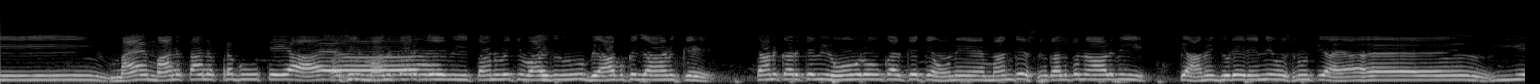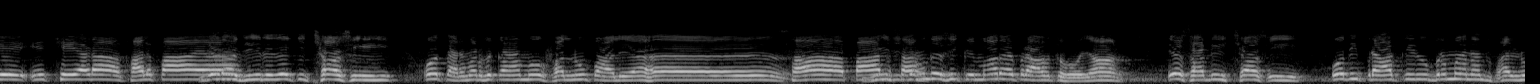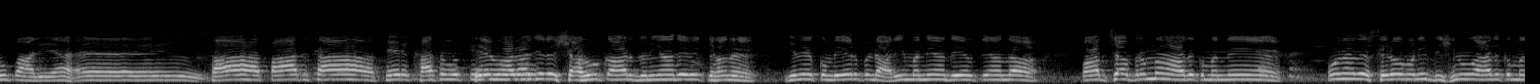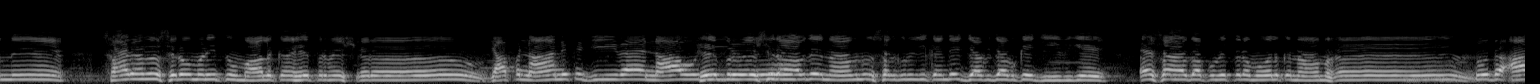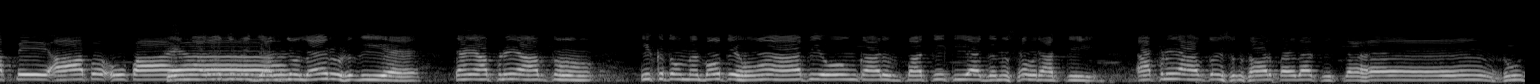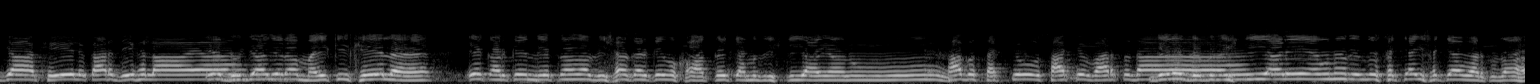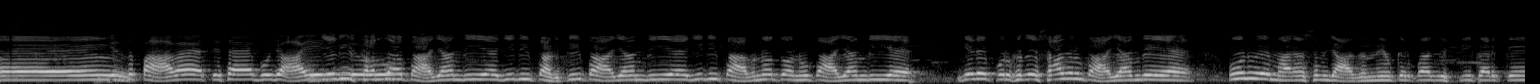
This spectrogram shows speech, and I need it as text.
ਮੈਂ ਮਨ ਤਨ ਪ੍ਰਭੂ ਤੇ ਆਇਆ। ਅਸੀਂ ਮਨ ਕਰਕੇ ਵੀ ਤਨ ਵਿੱਚ ਵਾਹਿਗੁਰੂ ਨੂੰ ਵਿਆਪਕ ਜਾਣ ਕੇ ਤਨ ਕਰਕੇ ਵੀ ਰੋਮ ਰੋਮ ਕਰਕੇ ਧਿਆਉਨੇ ਆ। ਮਨ ਦੇ ਸੰਕਲਪ ਨਾਲ ਵੀ ਧਿਆਨ ਜੁੜੇ ਰਹਿੰਦੇ ਉਸ ਨੂੰ ਧਿਆਇਆ ਹੈ। ਜੀਏ ਇਛੇ ਅੜਾ ਫਲ ਪਾਇਆ ਜਿਹੜਾ ਜੀਰ ਦੇ ਚ ਇੱਛਾ ਸੀ ਉਹ ਧਰਮ ਅਰਥ ਕਾਮ ਮੋਖ ਫਲ ਨੂੰ ਪਾ ਲਿਆ ਹੈ। ਸਾ ਸਾ ਚਾਹੁੰਦੇ ਸੀ ਕਿ ਮਹਾਰਾਜ ਪ੍ਰਾਪਤ ਹੋ ਜਾਣ। ਇਹ ਸਾਡੀ ਇੱਛਾ ਸੀ। ਉਹਦੀ ਪ੍ਰਾਪਤੀ ਨੂੰ ਬ੍ਰਹਮਾਨੰਦ ਫਲ ਨੂੰ ਪਾ ਲਿਆ ਹੈ। ਸਾਹ ਪਾਦ ਸਾਹ ਸਿਰ ਖਸਮ ਤੇ ਮਹਾਰਾਜ ਜਿਹੜੇ ਸ਼ਾਹੂਕਾਰ ਦੁਨੀਆ ਦੇ ਵਿੱਚ ਹਨ। ਜਿਵੇਂ ਕੁੰਬੇਰ ਭੰਡਾਰੀ ਮੰਨਿਆ ਦੇਵਤਿਆਂ ਦਾ ਪਾਤਸ਼ਾਹ ਬ੍ਰਹਮਾ ਆਦਿਕ ਮੰਨੇ ਹੈ ਉਹਨਾਂ ਦੇ ਸਿਰੋਮਣੀ ਵਿਸ਼ਨੂੰ ਆਦਿਕ ਮੰਨੇ ਹੈ ਸਾਰਿਆਂ ਦਾ ਸਿਰੋਮਣੀ ਤੂੰ ਮਾਲਕ ਹੈ ਹੇ ਪਰਮੇਸ਼ਰ। ਜਪ ਨਾਨਕ ਜੀਵੈ ਨਾਉ ਹੇ ਜੀਓ। ਪਰਮੇਸ਼ਰ ਆਪਦੇ ਨਾਮ ਨੂੰ ਸਤਿਗੁਰੂ ਜੀ ਕਹਿੰਦੇ ਜਪ ਜਪ ਕੇ ਜੀਵੀਏ। ਐਸਾ ਆਪਦਾ ਪਵਿੱਤਰ ਅਮੋਲਕ ਨਾਮ ਹੈ ਤੁਧ ਆਪੇ ਆਪ ਮਹਾਰਾਜ ਜਿਵੇਂ ਜਲ ਚੋਂ ਲਹਿਰ ਉੱਠਦੀ ਹੈ ਤਾਂ ਆਪਣੇ ਆਪ ਤੋਂ ਇੱਕ ਤੋਂ ਮੈਂ ਬਹੁਤੇ ਹੋਵਾਂ ਆਪ ਹੀ ਓੰਕਾਰ ਉਤਪਾਤੀ ਕੀਆ ਦਿਨ ਸਭ ਰਾਤੀ ਆਪਣੇ ਆਪ ਤੋਂ ਹੀ ਸੰਸਾਰ ਪੈਦਾ ਕੀਤਾ ਹੈ ਦੂਜਾ ਖੇਲ ਕਰ ਦਿਖਲਾਇਆ ਇਹ ਦੂਜਾ ਜਿਹੜਾ ਮਾਇਕੀ ਖੇਲ ਹੈ ਇਹ ਕਰਕੇ ਨੇਤਰਾਂ ਦਾ ਵਿਸ਼ਾ ਕਰਕੇ ਵਿਖਾਤੇ ਚਮ ਦ੍ਰਿਸ਼ਟੀ ਆਇਆਂ ਨੂੰ। ਸਭ ਸੱਚੋ ਸੱਚ ਵਰਤਦਾ। ਜਿਹੜੇ ਦਿਵ ਦ੍ਰਿਸ਼ਟੀ ਵਾਲੇ ਆ ਉਹਨਾਂ ਦੇ ਅੰਦਰ ਸੱਚਾ ਹੀ ਸੱਚਾ ਵਰਤਦਾ ਹੈ। ਜਿਸ ਭਾਵੈ ਤਿਸੈ 부ਝਾਏ ਜਿਹਦੀ ਸਰਦਾ ਭਾ ਜਾਂਦੀ ਹੈ ਜਿਹਦੀ ਭਗਤੀ ਭਾ ਜਾਂਦੀ ਹੈ ਜਿਹਦੀ ਭਾਵਨਾ ਤੁਹਾਨੂੰ ਭਾ ਜਾਂਦੀ ਹੈ ਜਿਹੜੇ ਪੁਰਖ ਦੇ ਸਾਧਨ ਭਾ ਜਾਂਦੇ ਹੈ ਉਹਨੂੰ ਇਹ ਮਾਰਾ ਸਮਝਾ ਦਿੰਦੇ ਹੋ ਕਿਰਪਾ ਦ੍ਰਿਸ਼ਟੀ ਕਰਕੇ।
